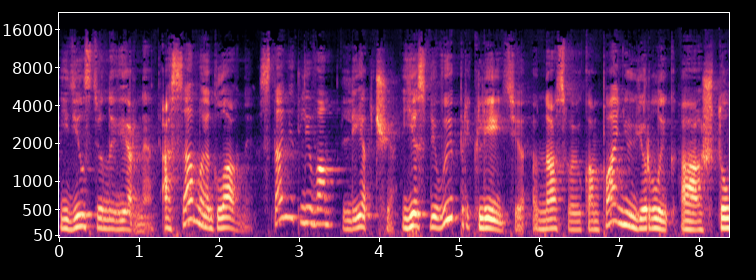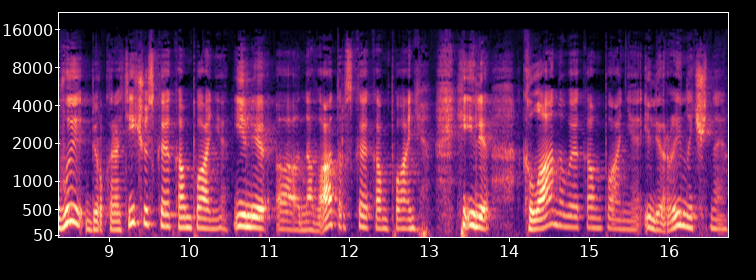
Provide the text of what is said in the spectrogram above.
единственно верная. А самое главное, станет ли вам легче, если вы приклеите на свою компанию ярлык, а, что вы бюрократическая компания или а, новаторская компания или клановая компания или рыночная.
